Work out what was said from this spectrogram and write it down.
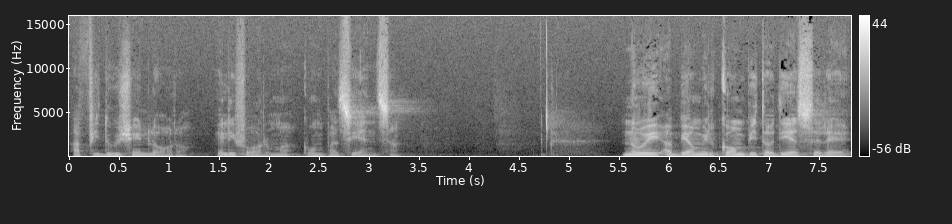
Ha fiducia in loro e li forma con pazienza. Noi abbiamo il compito di essere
